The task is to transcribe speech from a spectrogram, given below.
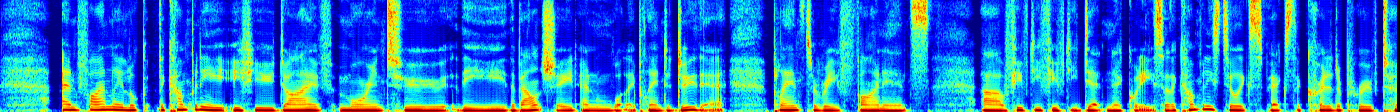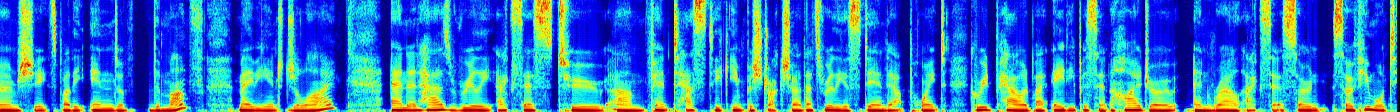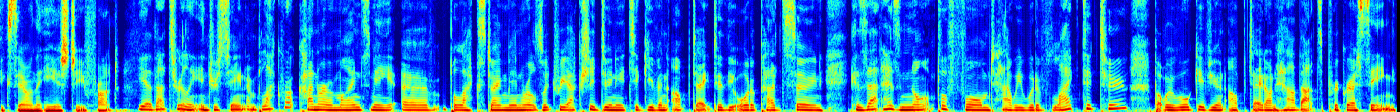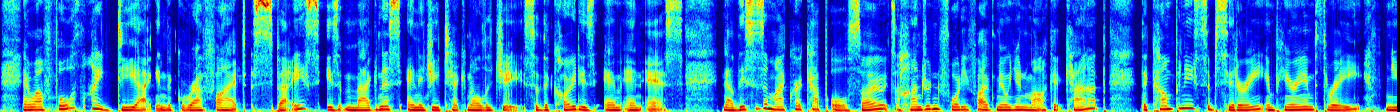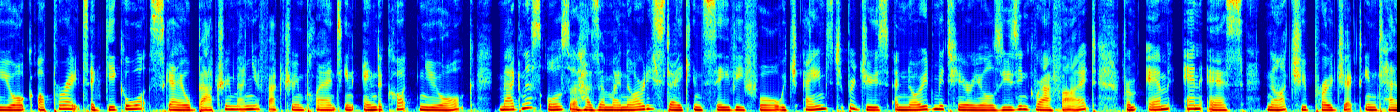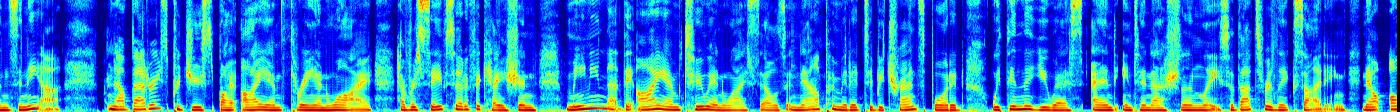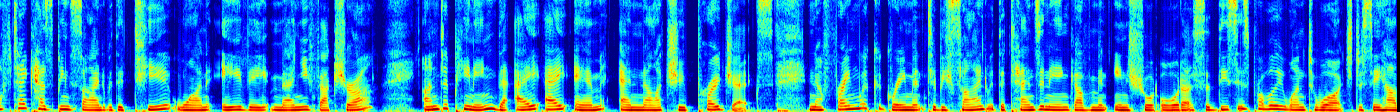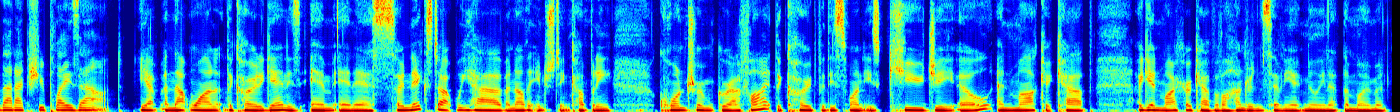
And finally, look, the company, if you dive more into the, the balance sheet and what they plan to do there, plans to refinance 50 50 debt and equity. So the company still expects the credit approved term sheets by the end of the month, maybe into July. And it has really access to um, fantastic infrastructure. That's really a standout point. Grid powered by 80% hydro and rail access. So, so a few more ticks there on the ESG front. Yeah, that's really interesting. And BlackRock kind of reminds me of Blackstone Minerals, which we actually do need to give an update to the order pad soon because that has not performed how we would have liked it to, but we will give you an update on how that's progressing. Now, our fourth idea in the graphite space is Magnis Energy Technology. So the code is MNS. Now, this is a microcap also. It's 145 million market cap. The company's subsidiary, Imperium 3, New York, operates a gigawatt scale battery manufacturing plant in Endicott, New York. Magnis also has a minority stake in CV4, which aims to produce anode materials using graphite from MNS Nachu project in Tanzania. Now, batteries produced by IM3NY have received certification, meaning that the IM2NY cells are now permitted to be transported within the US and internationally. So that's really exciting. Now, offtake has been signed with a tier one EV manufacturer, underpinning the AAM and Nachu projects. Now, framework agreement to be signed with the Tanzanian government in short order. So this is probably one to watch to see how that actually plays out. Yep, and that one, the code again is MNS. So next up, we have another interesting company, Quantum Graphite. The code for this one is QGL and market cap, again, micro cap of 178 million at the moment.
